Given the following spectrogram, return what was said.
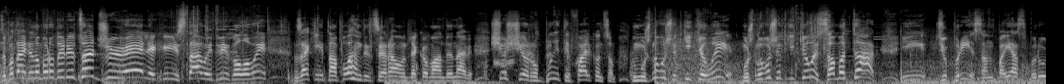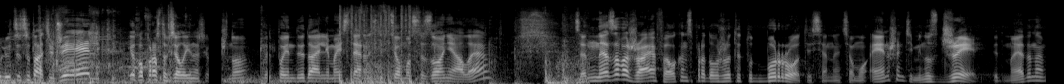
Запитання номер один, це GL, який ставить дві голови. Захід на планти, це раунд для команди Наві. Що ще робити Фальконсом? Ну, можливо, швидкі кіли, можливо, швидкі кіли, саме так. І Дюпрі, Санпаяс вирулюють цю ситуацію. GL, його просто взяли і на Можна по індивідуальній майстерності в цьому сезоні, але це не заважає Фелконс продовжувати тут боротися на цьому еншенті. Мінус Джель від Медена.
